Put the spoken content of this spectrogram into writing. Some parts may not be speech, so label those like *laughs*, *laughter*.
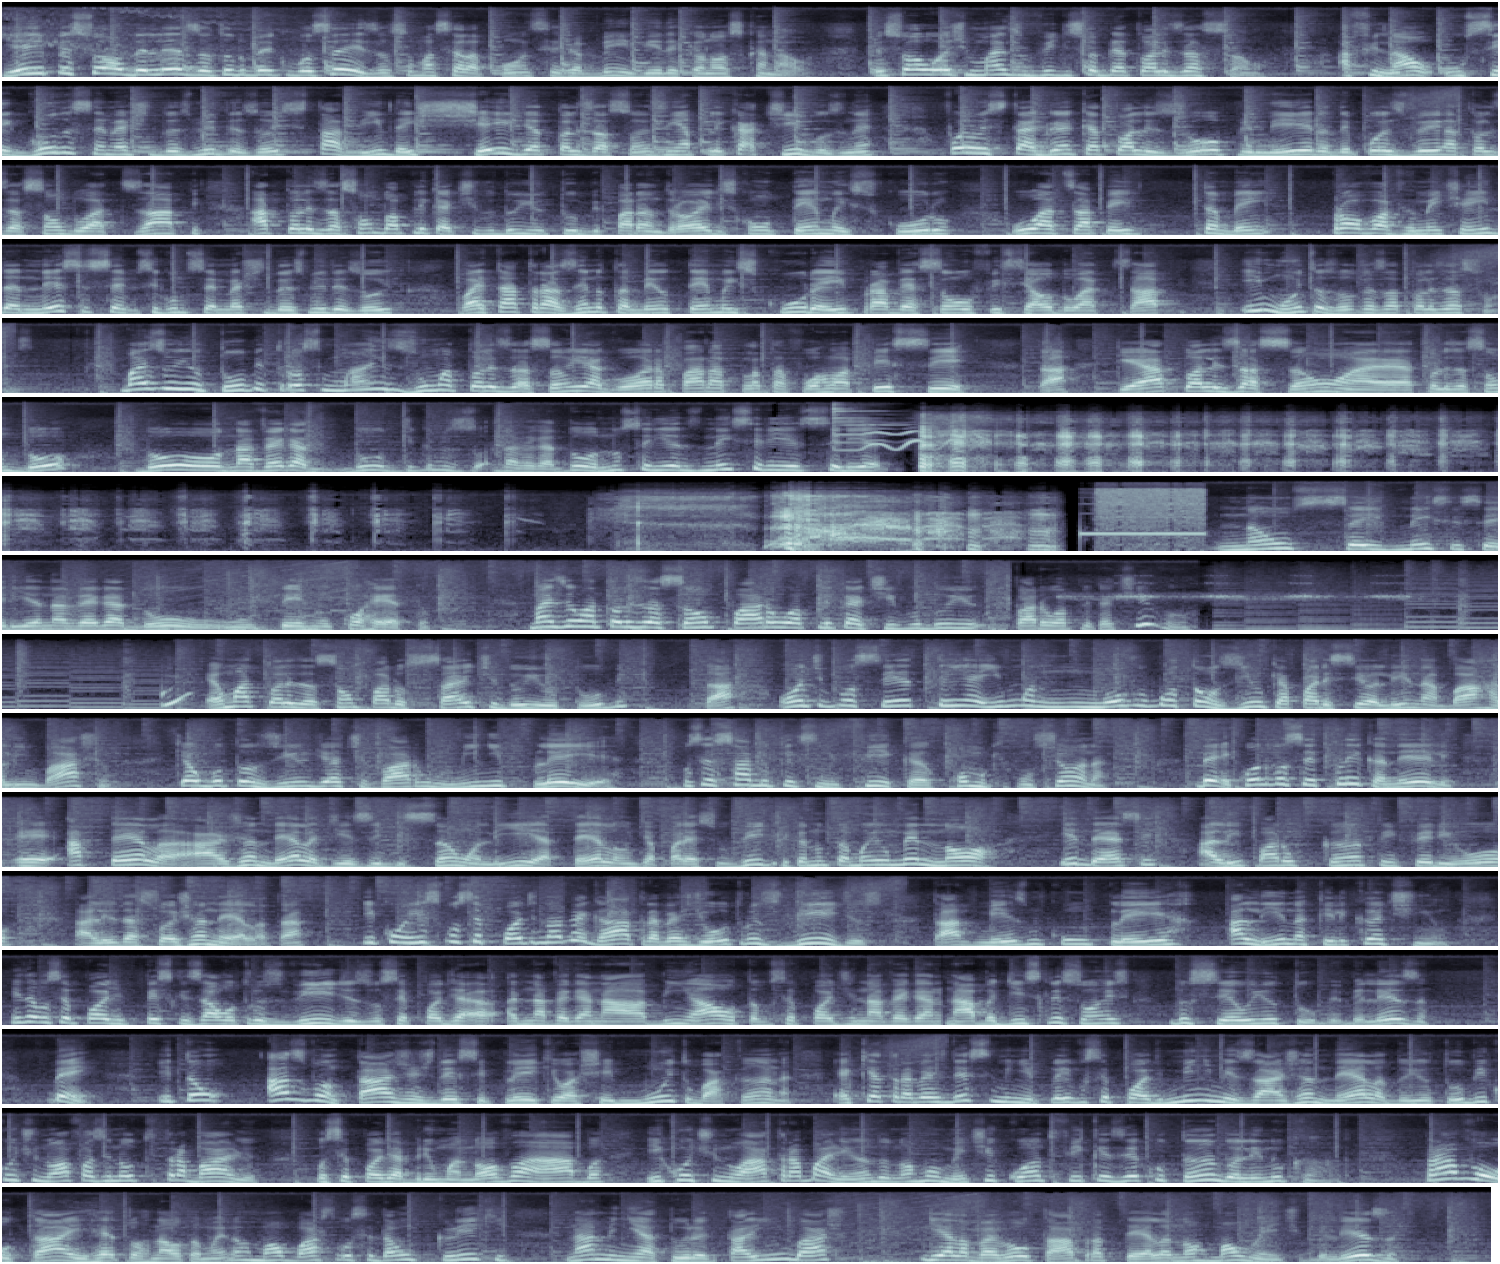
E aí pessoal, beleza? Tudo bem com vocês? Eu sou Marcela Ponte, seja bem-vindo aqui ao nosso canal. Pessoal, hoje mais um vídeo sobre atualização. Afinal, o segundo semestre de 2018 está vindo aí cheio de atualizações em aplicativos, né? Foi o Instagram que atualizou primeiro, depois veio a atualização do WhatsApp, a atualização do aplicativo do YouTube para Androids com o tema escuro, o WhatsApp aí também provavelmente ainda nesse segundo semestre de 2018 vai estar trazendo também o tema escuro aí para a versão oficial do WhatsApp e muitas outras atualizações. Mas o YouTube trouxe mais uma atualização e agora para a plataforma PC, tá? Que é a atualização, a atualização do do navegador, digamos, navegador, não seria nem seria seria *laughs* não sei nem se seria navegador o termo correto, mas é uma atualização para o aplicativo do para o aplicativo. É uma atualização para o site do YouTube, tá? Onde você tem aí um novo botãozinho que apareceu ali na barra ali embaixo, que é o botãozinho de ativar o mini player. Você sabe o que significa? Como que funciona? Bem, quando você clica nele, é, a tela, a janela de exibição ali, a tela onde aparece o vídeo, fica no tamanho menor e desce ali para o canto inferior ali da sua janela, tá? E com isso você pode navegar através de outros vídeos, tá? Mesmo com o player ali naquele cantinho. Então você pode pesquisar outros vídeos, você pode ah, navegar na aba em alta, você pode navegar na aba de inscrições do seu YouTube, beleza? Bem, então, as vantagens desse play que eu achei muito bacana é que através desse mini play você pode minimizar a janela do YouTube e continuar fazendo outro trabalho. Você pode abrir uma nova aba e continuar trabalhando normalmente enquanto fica executando ali no canto. Para voltar e retornar ao tamanho normal, basta você dar um clique na miniatura que está aí embaixo e ela vai voltar para a tela normalmente, beleza?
